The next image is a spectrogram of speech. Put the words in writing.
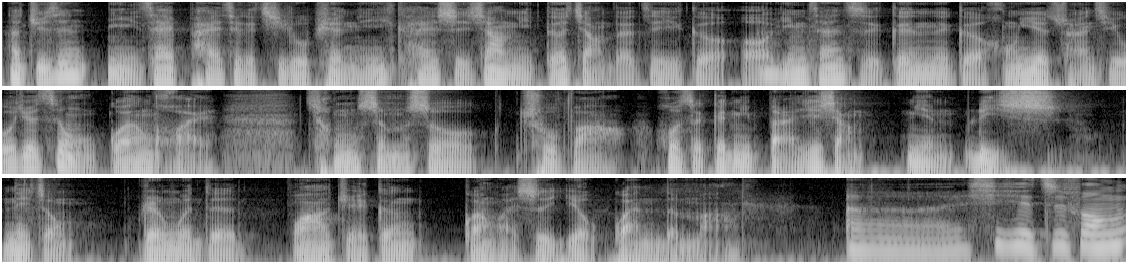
那觉得你在拍这个纪录片，你一开始像你得奖的这一个呃《银簪子》跟那个《红叶传奇》，我觉得这种关怀从什么时候出发？或者跟你本来就想念历史那种人文的挖掘跟关怀是有关的吗？呃，谢谢志峰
